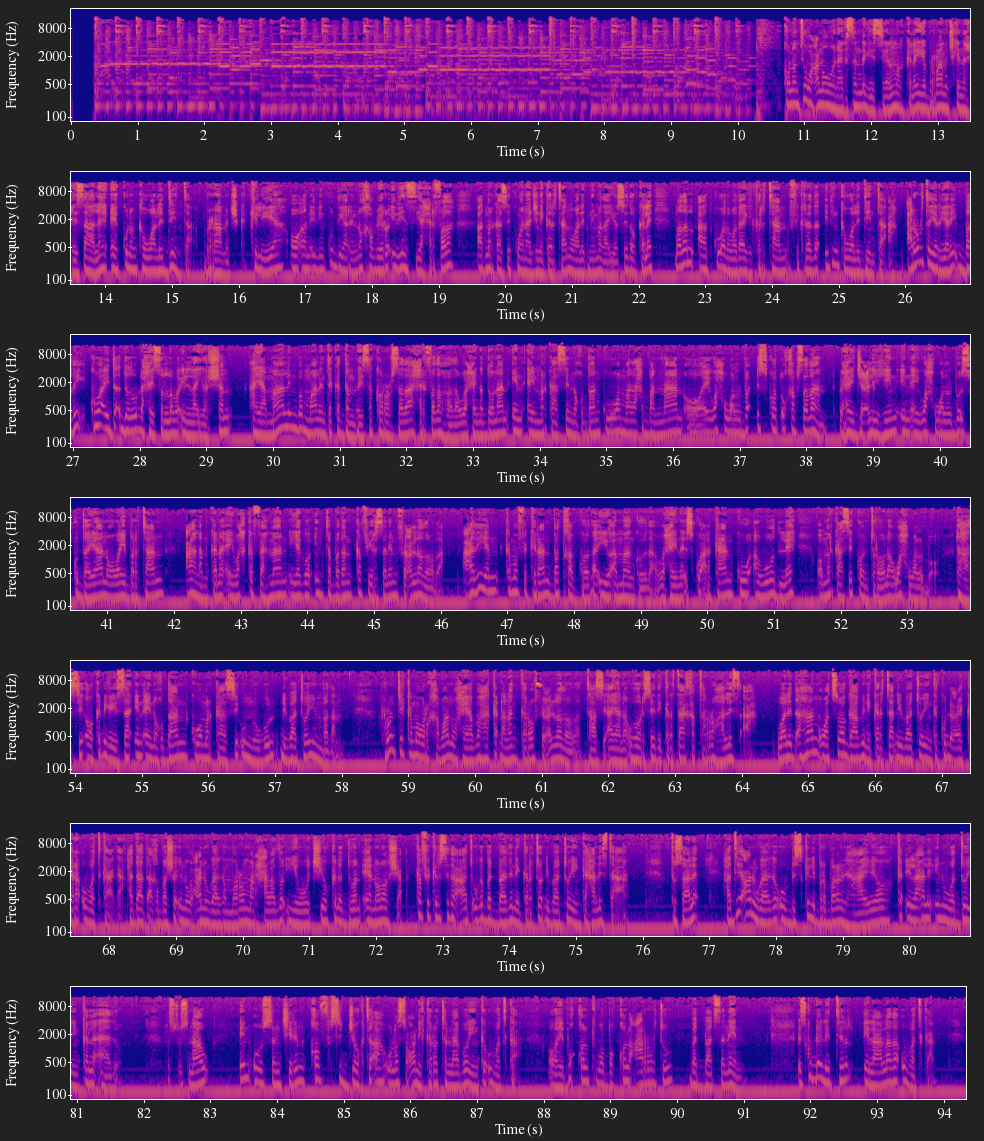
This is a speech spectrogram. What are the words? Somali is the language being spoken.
kulanti wacan oo wanaagsan dhegaystayaal mar kale iyo barnaamijkeena xiisaha leh ee kulanka waalidiinta. Barnaamijka keliya oo aan idinku diyaarino khabiiro idiin siiya xirfada aad markaasi ku wanaajini kartaan waalidnimada iyo sidoo kale madal aad ku wada wadaagi kartaan fikrada idinka waalidiinta ah. Caruurta yaryari badi kuwa ay da-dooda u dhexayso labo ilaa iyo shan ayaa maalinba maalinta ka dambaysa kororsadaa xirfadahooda waxayna doonaan in ay markaasi noqdaan kuwo madax bannaan oo ay wax walba iskood u qabsadaan. Waxay jecel yihiin in ay wax walba isku dayaan oo ay bartaan caalamkana ay wax ka fahmaan iyagoo inta badan ka fiirsanin ficiladooda caadiyan kama fikiraan badqabkooda iyo ammaankooda waxayna isku arkaan kuwa awood leh oo markaasi kontaroola wax walbo taasi oo ka dhigaysa in ay noqdaan kuwa markaasi u nugul dhibaatooyin badan runtii kama warqabaan waxyaabaha ka dhalan karo ficiladooda taasi ayaana u horseedi kartaa khataro halis ah. Waalid ahaan waad soo gaabini kartaa dhibaatooyinka ku dhici kara ubadkaaga. Haddaad aqbasho inuu canugaaga maro marxalado iyo wejiyo kala duwan ee nolosha ka fikir sida aad uga badbaadini karto dhibaatooyinka halista ah. Tusaale haddii canugaaga uu biskili barbaranhayo ka ilaali inuu waddooyinka la aado. Xusxusnaaw in uusan jirin qof si joogto ah ula soconi karo tallaabooyinka ubadka oo ay boqolkiiba boqol caruurtu badbaadsaneen. Isku dhelitir ilaalada ubadka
